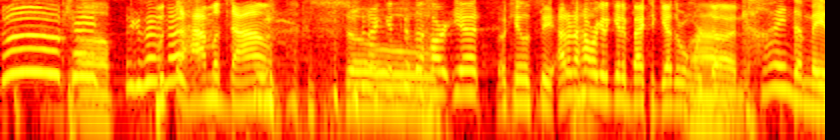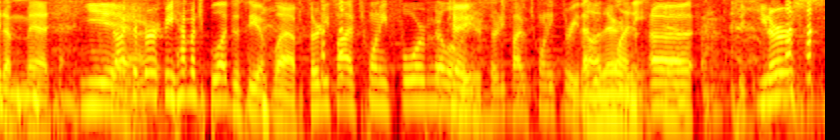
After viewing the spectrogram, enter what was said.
okay. Uh, I think is that Put the enough? hammer down. So Can I get to the heart yet? Okay, let's see. I don't know how we're gonna get him back together when Wow. we're done. Kind of made a mess. Yeah. Dr. Murphy, how much blood does he have left? 3524 milliliters. 3523. That's Oh, there it plenty. is. Uh, nurse,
